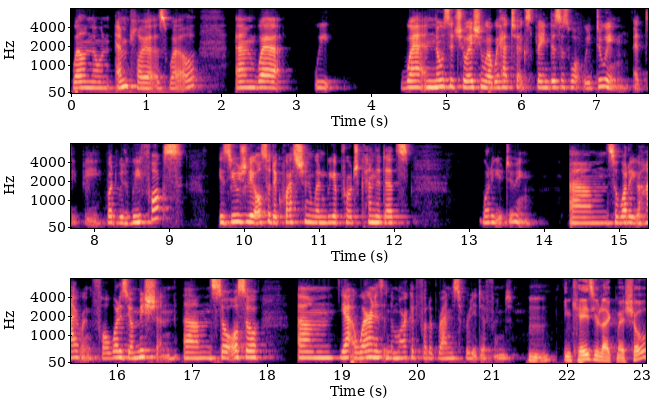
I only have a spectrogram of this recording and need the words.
well known employer as well, um, where we were in no situation where we had to explain this is what we're doing at DB. But with WeFox is usually also the question when we approach candidates, what are you doing? Um, so what are you hiring for? What is your mission? Um, so also, um, yeah, awareness in the market for the brand is really different. In case you like my show,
